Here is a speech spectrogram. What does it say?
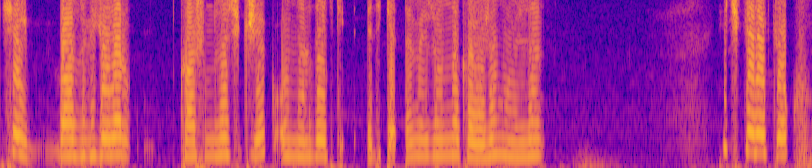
şey bazı videolar karşımıza çıkacak. Onları da etiketlemek zorunda kalacağım. O yüzden hiç gerek yok.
